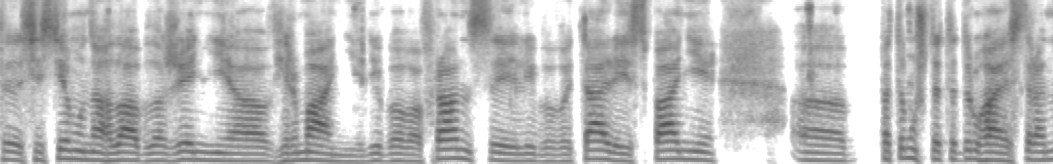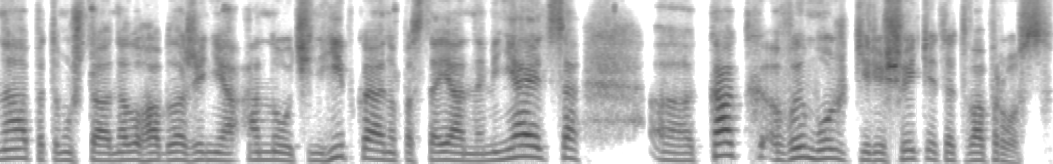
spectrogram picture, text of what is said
э, систему налогообложения в Германии, либо во Франции, либо в Италии, Испании, потому что это другая страна, потому что налогообложение, оно очень гибкое, оно постоянно меняется. Как вы можете решить этот вопрос?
